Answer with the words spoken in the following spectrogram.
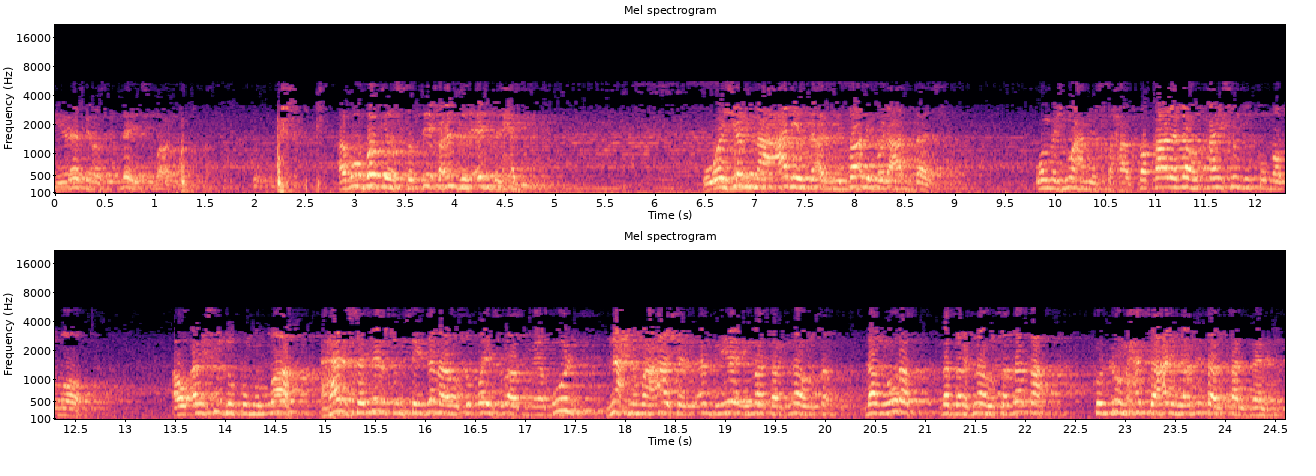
ميراث رسول الله صلى الله عليه وسلم. أبو بكر الصديق عنده العلم الحديث. وجمع علي بن أبي طالب والعباس ومجموعة من الصحابة. فقال لهم أنشدكم الله. أو أنشدكم الله هل سمعتم سيدنا رسول الله صلى الله عليه وسلم يقول نحن معاشر الأنبياء ما تركناه لا نورث ما تركناه صدقة. كلهم حتى علي بن أبي طالب قال بلى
